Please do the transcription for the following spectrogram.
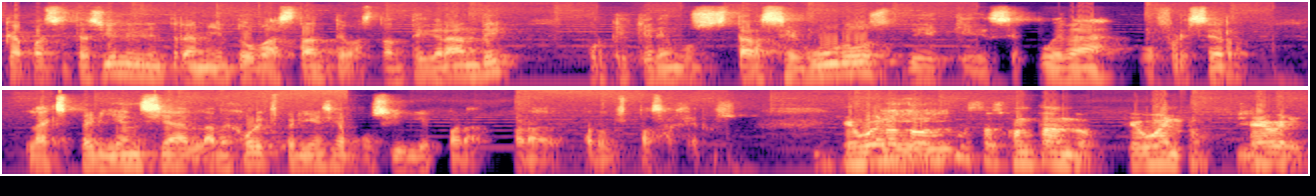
capacitación y un entrenamiento bastante, bastante grande, porque queremos estar seguros de que se pueda ofrecer la experiencia, la mejor experiencia posible para, para, los pasajeros. Qué bueno todo lo que estás contando, qué bueno, chévere.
